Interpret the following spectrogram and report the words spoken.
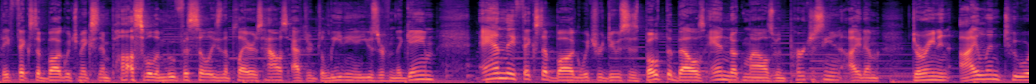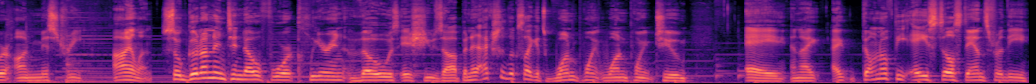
They fixed a bug which makes it impossible to move facilities in the player's house after deleting a user from the game. And they fixed a bug which reduces both the bells and Nook miles when purchasing an item during an island tour on Mystery Island. So good on Nintendo for clearing those issues up. And it actually looks like it's 1.1.2 A. And I, I don't know if the A still stands for the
